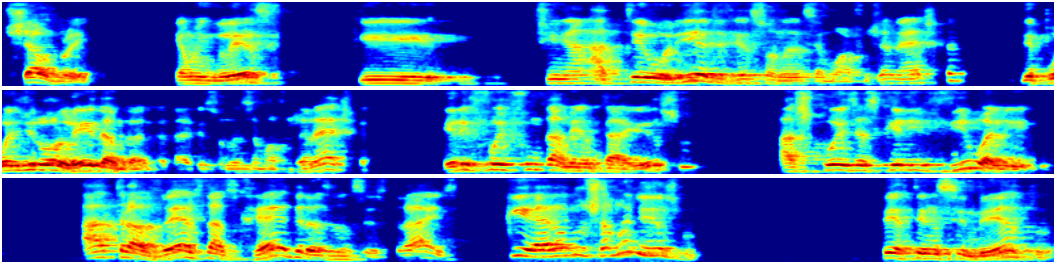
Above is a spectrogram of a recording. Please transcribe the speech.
Sheldrake, é um inglês que tinha a teoria de ressonância morfogenética, depois virou lei da, da, da ressonância morfogenética. Ele foi fundamentar isso, as coisas que ele viu ali, através das regras ancestrais que eram do xamanismo. Pertencimento,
